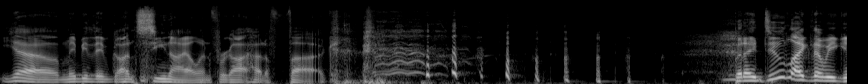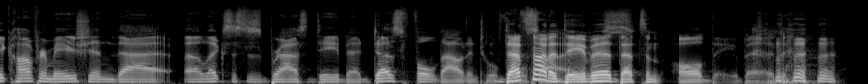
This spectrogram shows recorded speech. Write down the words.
yeah, maybe they've gone senile and forgot how to fuck. but I do like that we get confirmation that Alexis's brass daybed does fold out into a. That's not a day bed. That's an all day bed.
